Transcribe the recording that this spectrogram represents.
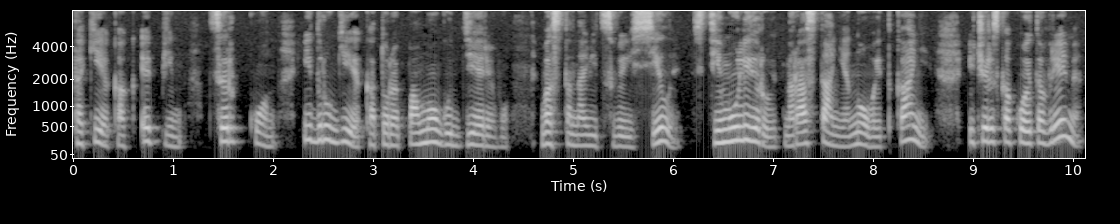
такие как эпин, циркон и другие, которые помогут дереву восстановить свои силы, стимулируют нарастание новой ткани, и через какое-то время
